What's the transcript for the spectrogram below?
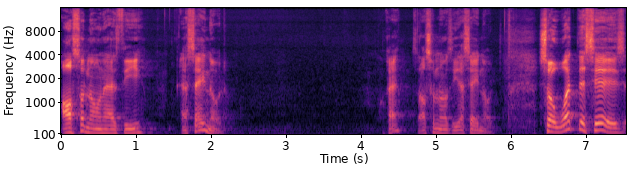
also known as the SA node. Okay, it's also known as the SA node. So what this is,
